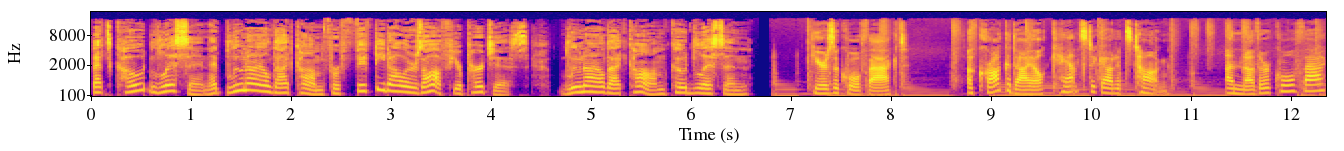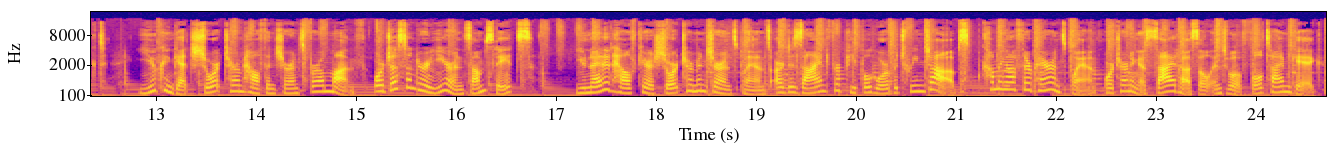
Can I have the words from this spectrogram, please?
That's code LISTEN at Bluenile.com for $50 off your purchase. Bluenile.com code LISTEN. Here's a cool fact a crocodile can't stick out its tongue. Another cool fact you can get short term health insurance for a month or just under a year in some states. United Healthcare short term insurance plans are designed for people who are between jobs, coming off their parents' plan, or turning a side hustle into a full time gig.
